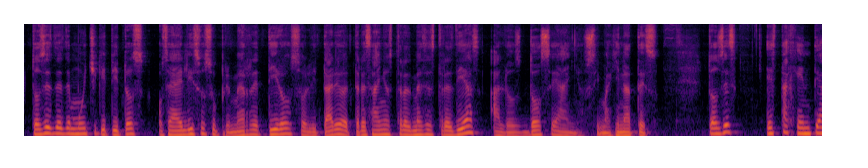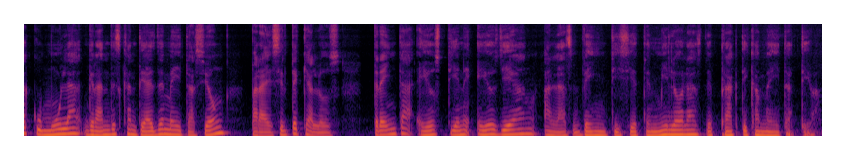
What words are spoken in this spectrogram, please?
Entonces desde muy chiquititos, o sea, él hizo su primer retiro solitario de tres años, tres meses, tres días a los 12 años, imagínate eso. Entonces, esta gente acumula grandes cantidades de meditación para decirte que a los 30, ellos, tienen, ellos llegan a las 27 mil horas de práctica meditativa.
